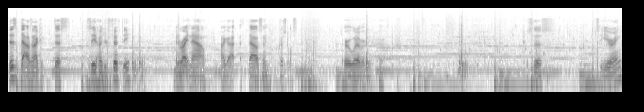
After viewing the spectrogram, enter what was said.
this is a thousand. I could this. It's 850, and right now I got a thousand crystals, or whatever. This? It's an earring,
